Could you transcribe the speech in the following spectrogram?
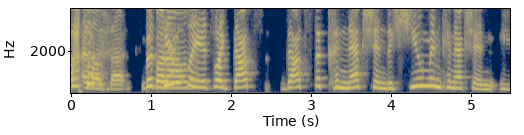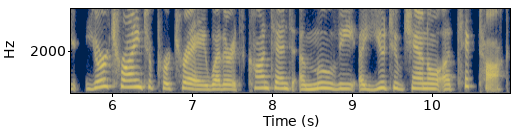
I love that. but, but, seriously, um... it's like that's that's the connection, the human connection you're trying to portray whether it's content, a movie, a YouTube channel, a TikTok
